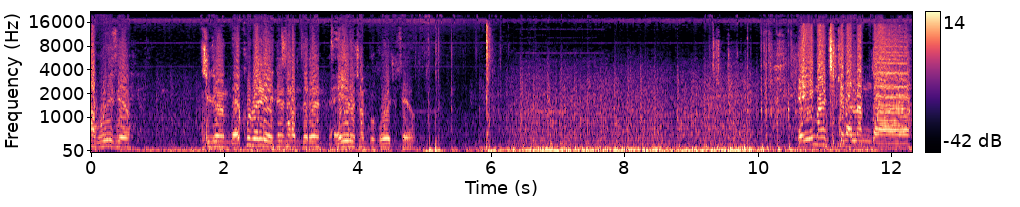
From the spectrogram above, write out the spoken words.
다 모이세요. 지금 에코밸리에 있는 사람들은 A로 전부 모여주세요. A만 지켜달랍니다.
